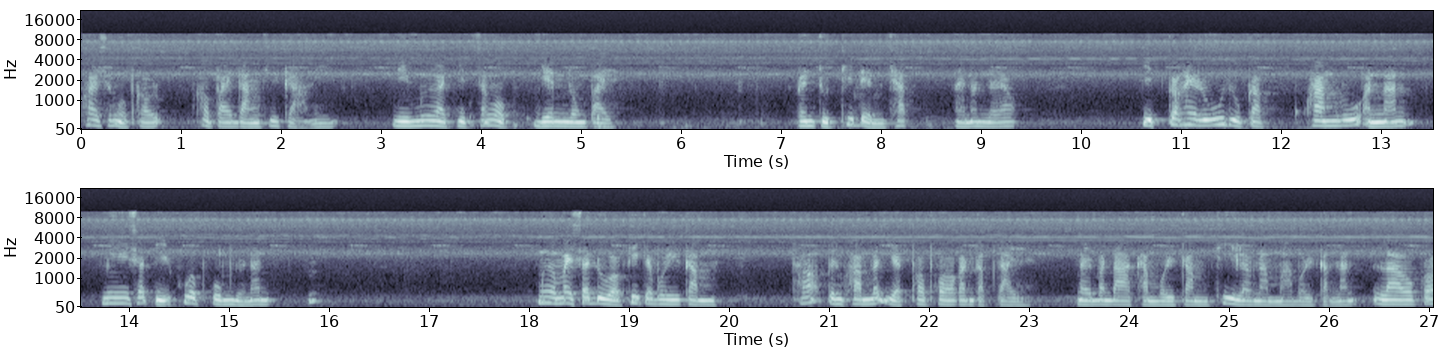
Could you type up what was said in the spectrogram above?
ค่อยสงบเขาเข้าไปดังที่กล่าวนี้ นี่เมื่อจิตสงบเย็นลงไป เป็นจุดที่เด่นชัด ในนั้นแล้ว จิตก็ให้รู้อยู่กับความรู้อันนั้น มีสติควบคุมอยู่นั้น เมื่อไม่สะดวกที่จะบริกรรม เพราะเป็นความละเอียดพอๆกันกับใจ ในบรรดาคำบริกรรมที่เรานำมาบริกรรมนั้น เราก็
